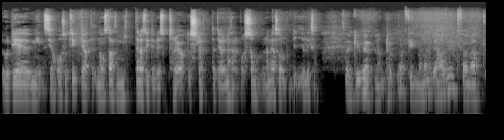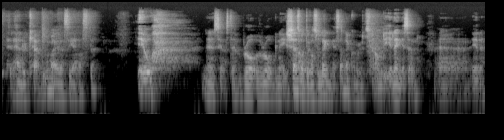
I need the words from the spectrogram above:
och det minns jag. Och så tyckte jag att någonstans i mitten där så tyckte jag det blev så trögt och slött att jag nästan höll på att somna när jag såg den på bio. Liksom. Så gud vad jag blandar upp de här filmerna. Jag hade inte för mig att Henry Cavill var med i den senaste. Jo, det är den senaste. Ro- Rogue Nation. Det känns som att det var så länge sedan den kom ut. Ja, men det är länge sedan. Eh, är det.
